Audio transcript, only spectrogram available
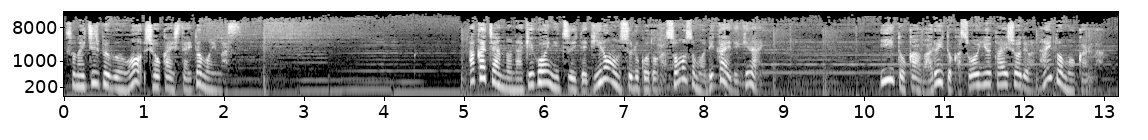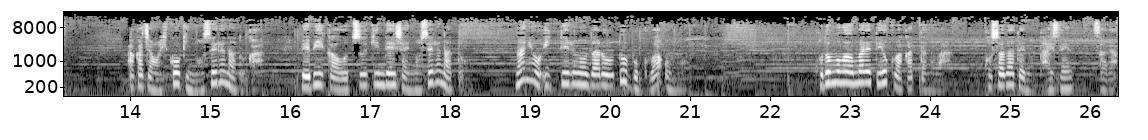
その一部分を紹介したいと思います。赤ちゃんの泣き声について議論することがそもそも理解できない。いいとか悪いとかそういう対象ではないと思うからだ。赤ちゃんを飛行機に乗せるなとかベビーカーを通勤電車に乗せるなと何を言っているのだろうと僕は思う。子供が生まれてよく分かったのは子育ての大変さだ。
